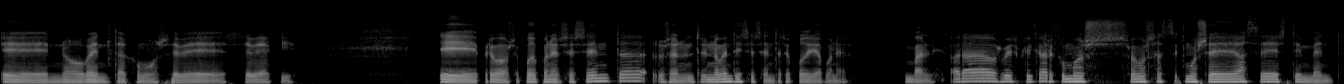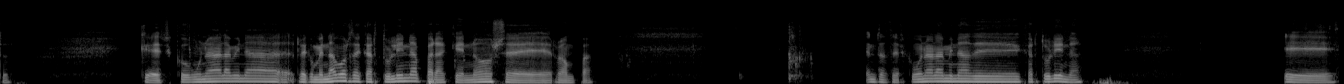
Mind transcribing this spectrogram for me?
90, eh, como se ve, se ve aquí. Eh, pero vamos, se puede poner 60, o sea, entre 90 y 60 se podría poner. Vale, ahora os voy a explicar cómo, vamos a cómo se hace este invento. Que es con una lámina, recomendamos de cartulina para que no se rompa. Entonces, con una lámina de cartulina eh,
